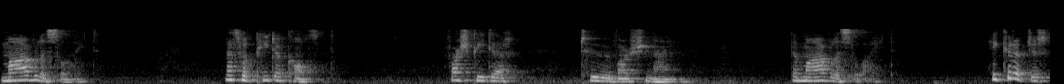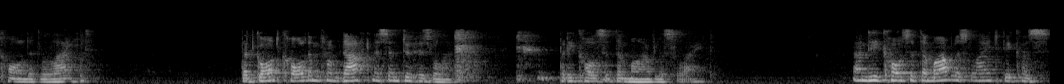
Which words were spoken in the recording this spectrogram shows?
Marvelous light. That's what Peter calls it. 1 Peter 2, verse 9. The marvelous light. He could have just called it light. That God called him from darkness into his light. But he calls it the marvelous light. And he calls it the marvelous light because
